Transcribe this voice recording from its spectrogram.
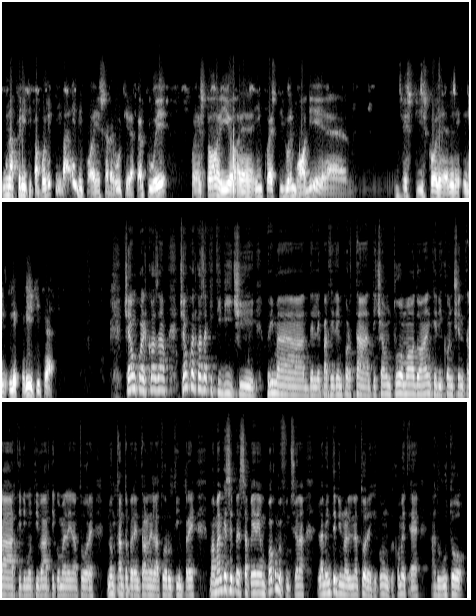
una critica positiva e mi può essere utile. Per cui questo io eh, in questi due modi eh, gestisco le, le, le critiche c'è un, qualcosa, c'è un qualcosa che ti dici prima delle partite importanti? C'è un tuo modo anche di concentrarti, di motivarti come allenatore, non tanto per entrare nella tua routine pre, ma anche se per sapere un po' come funziona la mente di un allenatore che comunque come te ha dovuto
